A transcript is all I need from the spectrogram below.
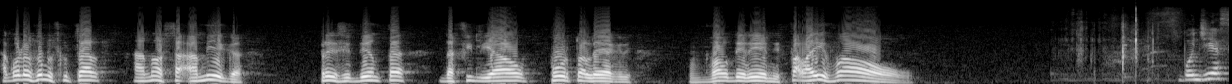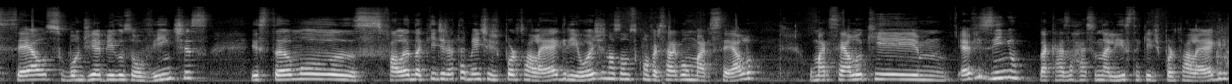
Agora nós vamos escutar a nossa amiga, presidenta da filial Porto Alegre, Valderene. Fala aí, Val! Bom dia, Celso. Bom dia, amigos ouvintes. Estamos falando aqui diretamente de Porto Alegre e hoje nós vamos conversar com o Marcelo. O Marcelo que hum, é vizinho da Casa Racionalista aqui de Porto Alegre,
